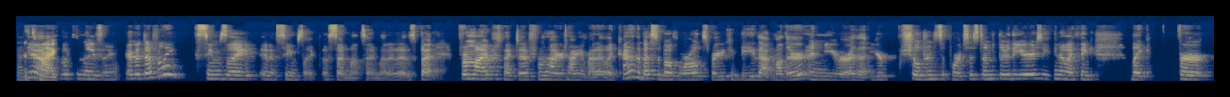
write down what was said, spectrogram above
that's yeah, my... that's amazing. And it definitely seems like, and it seems like this, I'm not saying that it is, but from my perspective, from how you're talking about it, like kind of the best of both worlds where you can be that mother and you are that your children's support system through the years. You know, I think like for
